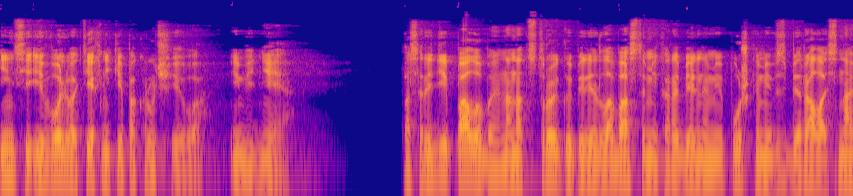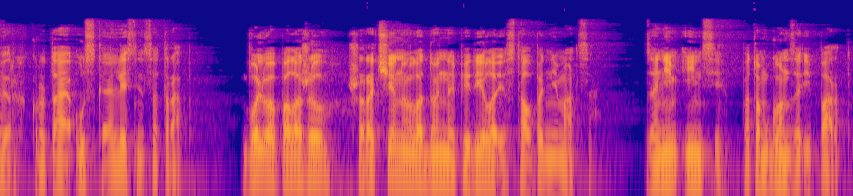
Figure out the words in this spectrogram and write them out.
Инси и Вольво техники покруче его, им виднее. Посреди палубы на надстройку перед лобастыми корабельными пушками взбиралась наверх крутая узкая лестница трап. Вольво положил широченную ладонь на перила и стал подниматься. За ним Инси, потом Гонза и Парт.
